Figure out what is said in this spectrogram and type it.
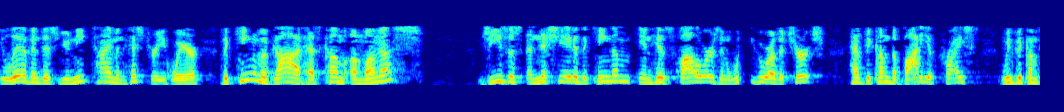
We live in this unique time in history where the kingdom of God has come among us. Jesus initiated the kingdom in his followers, and we who are the church have become the body of Christ. We've become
